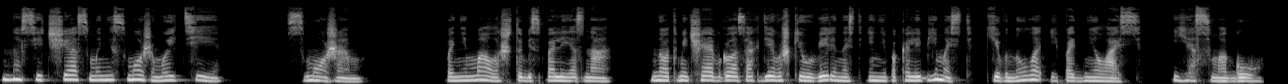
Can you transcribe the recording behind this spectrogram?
«Но сейчас мы не сможем уйти». «Сможем». Понимала, что бесполезно, но, отмечая в глазах девушки уверенность и непоколебимость, кивнула и поднялась. «Я смогу».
